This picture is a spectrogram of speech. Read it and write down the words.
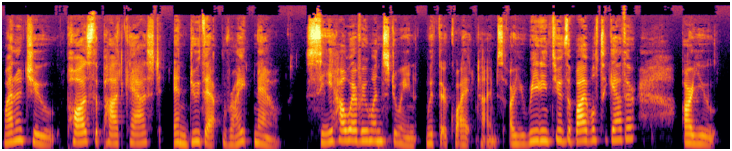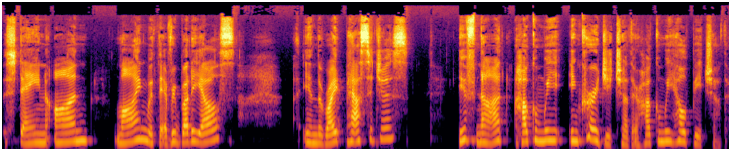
Why don't you pause the podcast and do that right now? See how everyone's doing with their quiet times. Are you reading through the Bible together? Are you staying on line with everybody else in the right passages? If not, how can we encourage each other? How can we help each other?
